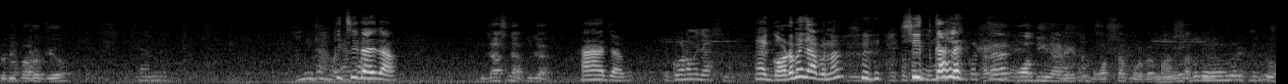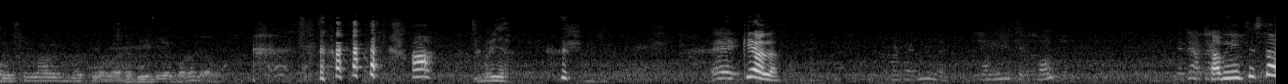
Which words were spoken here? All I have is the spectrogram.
যদি পারো যেও। কিছু দাই দাও। যাস না পূজা। হ্যাঁ যাব। গরমে যাস না। হ্যাঁ গরমে যাব না। শীতকালে। আর বর্ষা পড়বে কি হলো? সব নিচ্ছিস তো?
